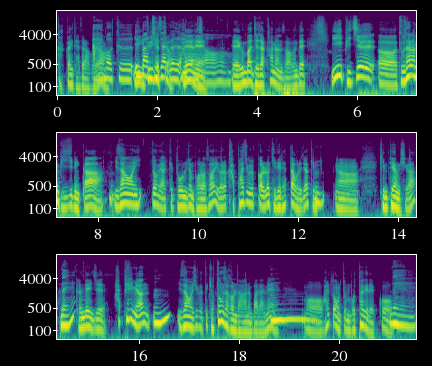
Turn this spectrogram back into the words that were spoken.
가까이 되더라고요. 아, 뭐그 음반 제작을 하면서. 네네. 네, 음반 제작하면서. 근데 이 빚을 어, 두 사람 빚이니까 음. 이상원이 좀 이렇게 돈을 좀 벌어서 이거를 갚아줄 걸로 기대를 했다고 그러죠. 김, 음. 어, 김태형 씨가. 네. 그런데 이제 하필이면 음. 이상원 씨가 그때 교통사고를 당하는 바람에 음. 뭐 활동을 좀 못하게 됐고. 네.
